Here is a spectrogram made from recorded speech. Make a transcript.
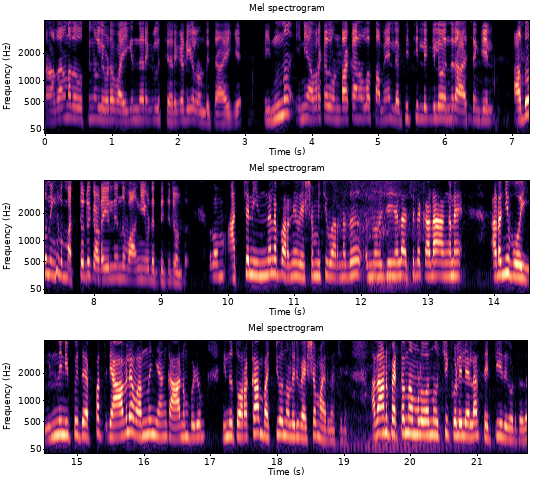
സാധാരണ ദിവസങ്ങളിൽ ഇവിടെ വൈകുന്നേരങ്ങളിൽ ചെറുകടികളുണ്ട് ചായക്ക് ഇന്ന് ഇനി അവർക്കത് ഉണ്ടാക്കാനുള്ള സമയം ലഭിച്ചില്ലെങ്കിലോ എന്നൊരു ആശങ്കയിൽ അത് നിങ്ങൾ മറ്റൊരു കടയിൽ നിന്ന് വാങ്ങി ഇവിടെ എത്തിച്ചിട്ടുണ്ട്. അപ്പം അച്ഛൻ ഇന്നലെ പറഞ്ഞ് വിഷമിച്ച് പറഞ്ഞത് എന്ന് വെച്ച് കഴിഞ്ഞാൽ അച്ഛന്റെ കട അങ്ങനെ അടഞ്ഞു പോയി. ഇന്നിനിപ്പോൾ ഇത് എപ്പം രാവിലെ വന്ന് ഞാൻ കാണുമ്പോഴും ഇന്ന് തുറക്കാൻ പറ്റുമോ എന്നുള്ളൊരു വിഷമായിരുന്നു അച്ഛന്. അതാണ് പെട്ടെന്ന് നമ്മൾ വന്ന് ഉച്ചയ്ക്കുള്ളിലെല്ലാം സെറ്റ് ചെയ്ത് കൊടുത്തത്.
